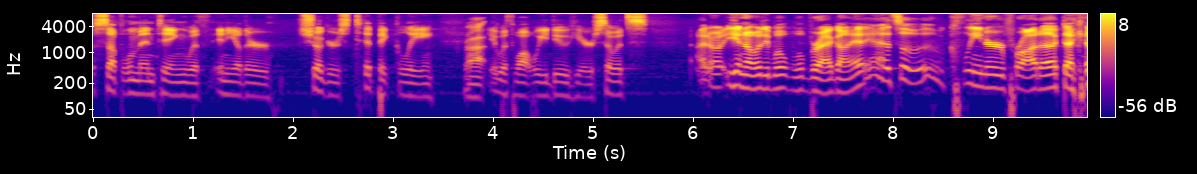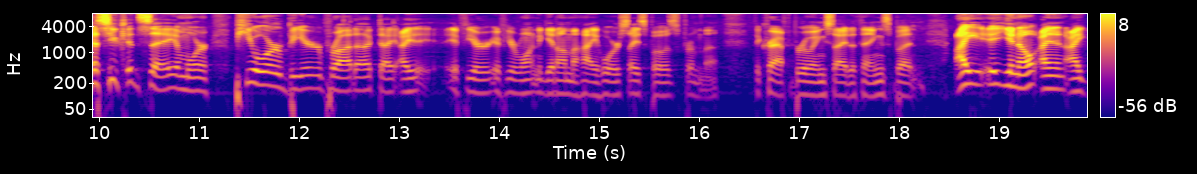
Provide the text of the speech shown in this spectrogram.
supplementing with any other sugars typically Right. with what we do here. So it's I don't you know we'll, we'll brag on it. Yeah, it's a cleaner product, I guess you could say, a more pure beer product. I, I if you're if you're wanting to get on the high horse, I suppose from the the craft brewing side of things. But I you know and I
